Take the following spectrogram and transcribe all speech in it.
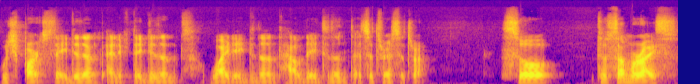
which parts they didn't, and if they didn't, why they didn't, how they didn't, etc. etc. So to summarize,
